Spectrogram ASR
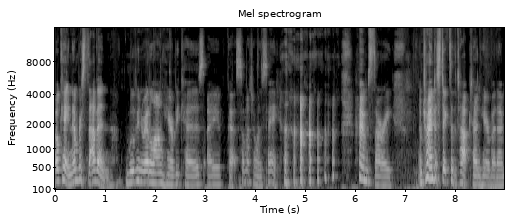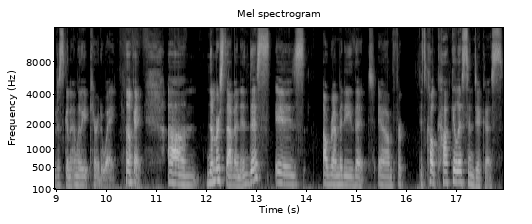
okay number seven moving right along here because i've got so much i want to say I'm sorry. I'm trying to stick to the top 10 here, but I'm just going to, I'm going to get carried away. Okay. Um, number seven, and this is a remedy that um, for, it's called Cocculus indicus,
